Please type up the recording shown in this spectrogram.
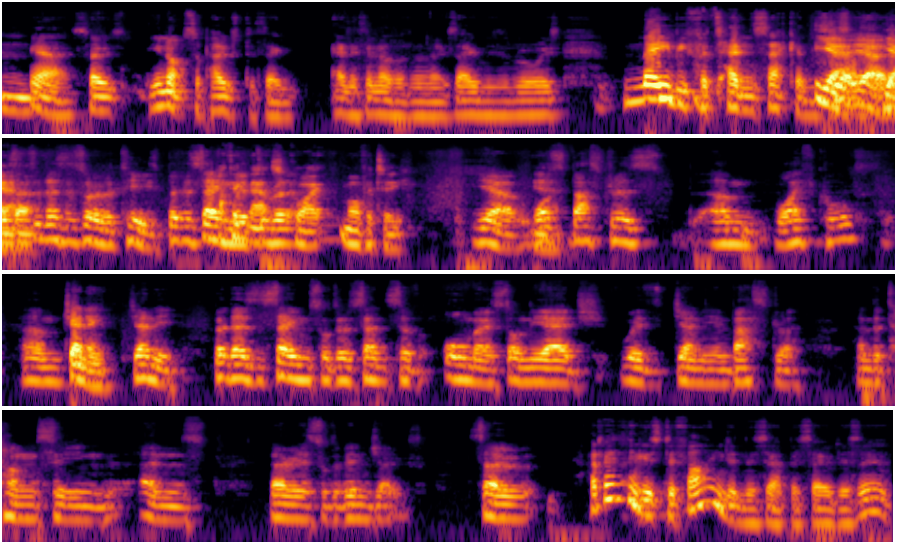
mm. Yeah, so it's, you're not supposed to think anything other than it's Amy's and Rory's. Maybe for 10 seconds. Yeah, yeah, yeah. There's, there's a sort of a tease, but the same I think that's the, quite Moffaty. Yeah, what's Vastra's um, wife called? Um, Jenny. Jenny. But there's the same sort of sense of almost on the edge with Jenny and Vastra and the tongue scene and various sort of in jokes. So I don't think it's defined in this episode, is it?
